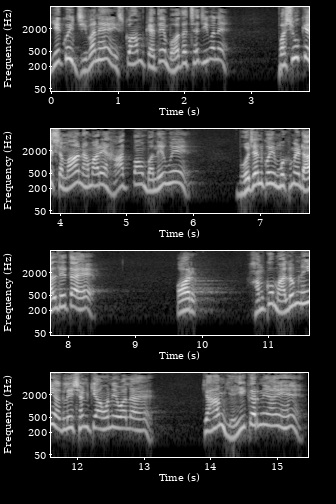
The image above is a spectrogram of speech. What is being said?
ये कोई जीवन है, इसको हम कहते हैं बहुत अच्छा जीवन है। पशु के समान हमारे हाथ पाँव बंधे हुए हैं। भोजन कोई मुख में डाल देता है। और हमको मालूम नहीं अगले क्षण क्या होने वाला है। क्या हम यही करने आए हैं?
